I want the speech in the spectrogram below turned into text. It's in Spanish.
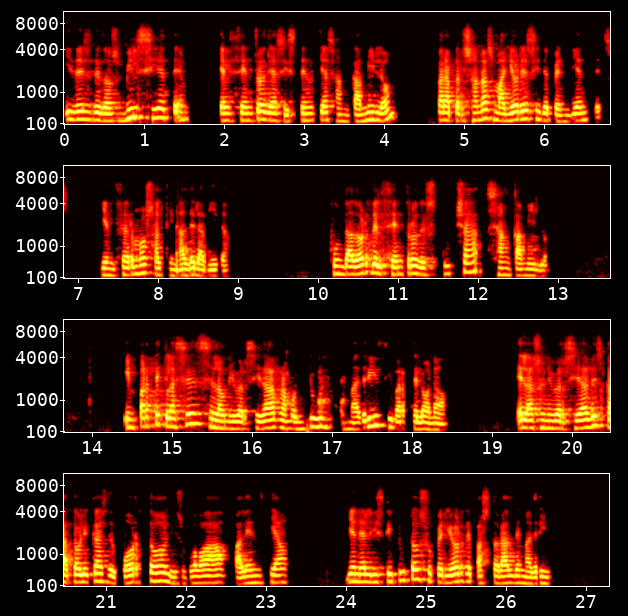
y desde 2007 el Centro de Asistencia San Camilo para personas mayores y dependientes y enfermos al final de la vida. Fundador del Centro de Escucha San Camilo. Imparte clases en la Universidad Ramón Llull en Madrid y Barcelona, en las universidades católicas de Oporto, Lisboa, Valencia y en el Instituto Superior de Pastoral de Madrid.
